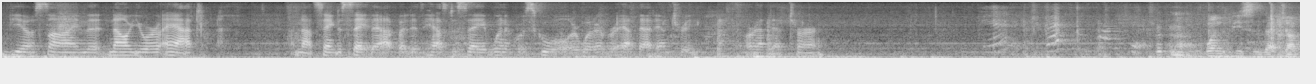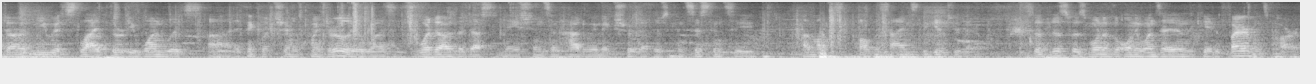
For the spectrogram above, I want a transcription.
via a sign that now you're at, I'm not saying to say that, but it has to say Winnequah School or whatever at that entry or at that turn. One of the pieces that jumped out at me with slide 31 was, uh, I think what Sharon's point earlier was, is what are the destinations and how do we make sure that there's consistency amongst all the signs to get you there? So this was one of the only ones that indicated Fireman's Park.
